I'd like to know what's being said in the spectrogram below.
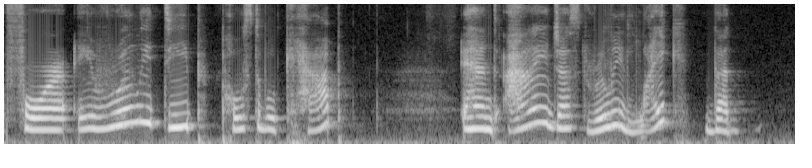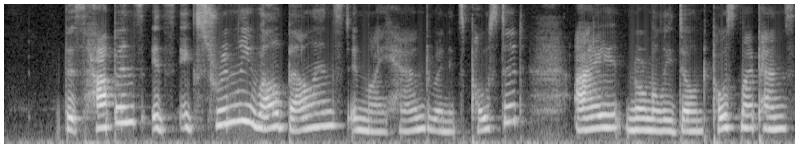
for a really deep postable cap and I just really like that this happens. It's extremely well balanced in my hand when it's posted. I normally don't post my pens,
